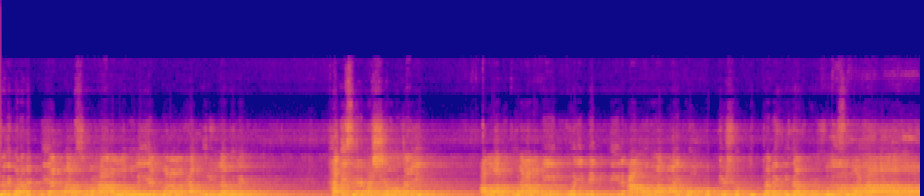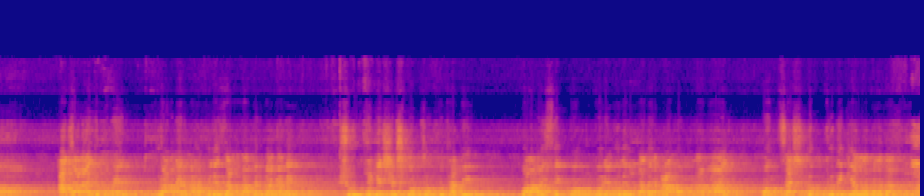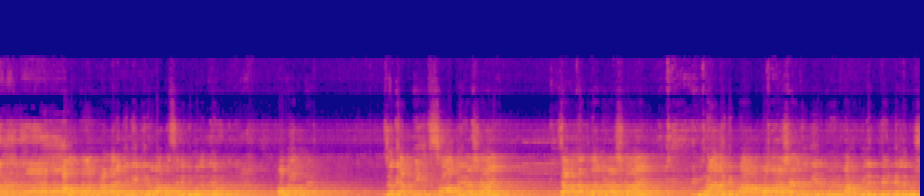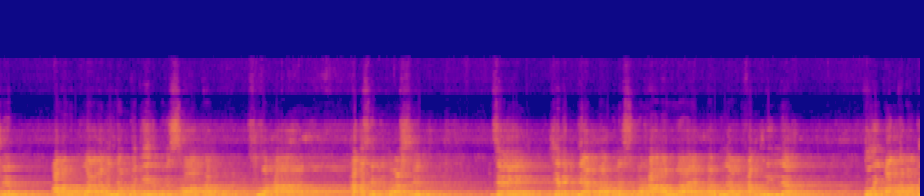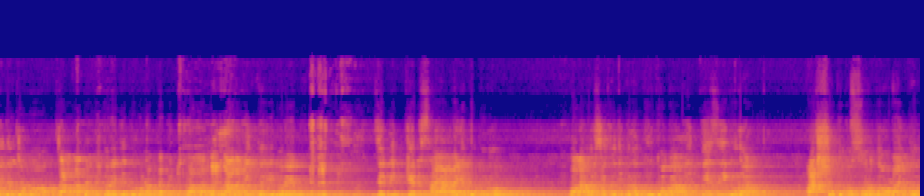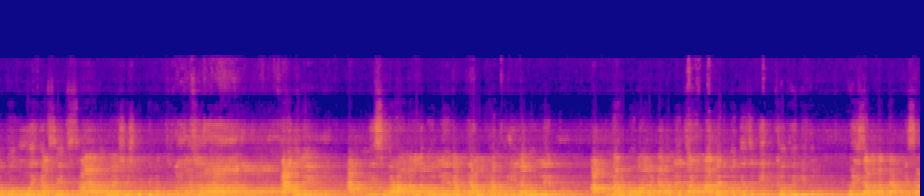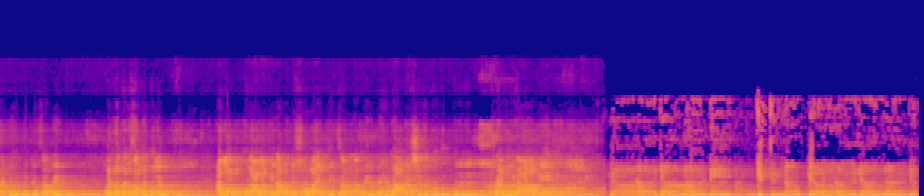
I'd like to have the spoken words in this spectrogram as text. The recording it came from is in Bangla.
যদি কোনো ব্যক্তি একবার সুবহান আল্লাহ বলে, একবার আলহামদুলিল্লাহ বলে, হাদিসের ভাষ্য অনুযায়ী আল্লাহ রবুল আলমিন ওই ব্যক্তির আমল নামায় কমপক্ষে সত্তরটা ব্যক্তি দান করেন। বলেন আর যারা এরকমের কোরআনের মাহফিলে জান্নাতের বাগানে শুরু থেকে শেষ পর্যন্ত থাকে, বলা হয়েছে কম করে হলেও তাদের আমল নামায় পঞ্চাশ লক্ষ নেকি আল্লাহ তালা দান করেন। আল্লাহ তালার ভান্ডারে কি নেকির অভাব আছে নাকি বলেন তো? অভাব নাই। যদি আপনি সবের আশায়, জান্নাত লাভের আশায় গুণা থেকে মাপ পাওয়ার আশায় যদি এরকমের মাহফিলের প্যান্ডেলে বসেন, আল্লাহ রবুল আলমিন আপনাকে এরকমের সব দান করেন হাদিসের ভিতর আসছেন যে যে ব্যক্তি একবার বলে সুবাহান আল্লাহ একবার বলে আলহামদুলিল্লাহ তো ওই বান্দাবান্দিদের জন্য জান্নাতের ভিতরে এত বড় একটা বৃক্ষ আল্লাহ রবুল আলমিন তৈরি করেন, যে বৃক্ষের ছায়াটা এত বড়, বলা হয়েছে যদি কোনো দ্রুত দ্রুতগামী তেজি ঘোড়া পাঁচশত বছর দৌড়াইতো, তবু ওই গাছের ছায়া দৌড়ায় শেষ করতে পারতেন। তাহলে আপনি সুহান আল্লাহ বললেন, আপনি আলহামদুলিল্লাহ বললেন, আপনার বলার কারণে জান্নাতের মধ্যে যে বৃক্ষ তৈরি হলো, ওই জান্নাতে আপনি ছাড়া কি অন্য কেউ যাবে অন্য যাবে বলেন, আল্লাহ রব্বুল আলামিন আমাদের সবাইকে জান্নাতের মেহমান হিসেবে কবুল করে নেন। সবাই আমিন। প্যারা নবী কিতনা প্যারা নবী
